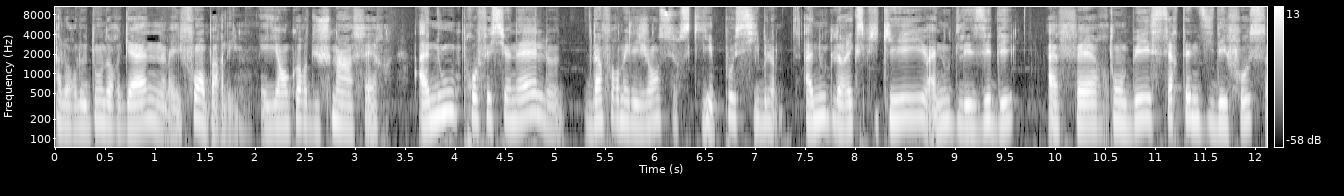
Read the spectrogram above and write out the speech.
Alors le don d'organes, bah, il faut en parler. Et il y a encore du chemin à faire. À nous, professionnels, d'informer les gens sur ce qui est possible, à nous de leur expliquer, à nous de les aider à faire tomber certaines idées fausses,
